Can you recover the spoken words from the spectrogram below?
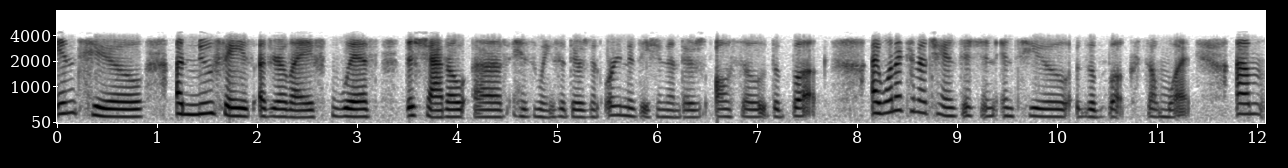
into a new phase of your life with the shadow of his wings. That there's an organization and there's also the book. I want to kind of transition into the book somewhat. Um,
